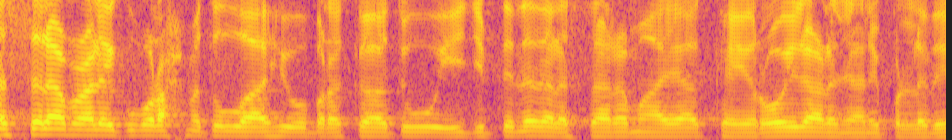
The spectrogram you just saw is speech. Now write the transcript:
അസ്സലാമു വലൈക്കും വറഹമത്തല്ലാഹി വബർക്കാത്തു ഈജിപ്തിന്റെ തലസ്ഥാനമായ കൈറോയിലാണ് ഞാനിപ്പോൾ ഉള്ളത്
